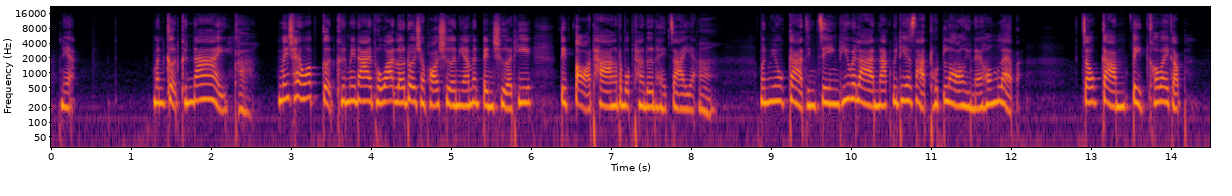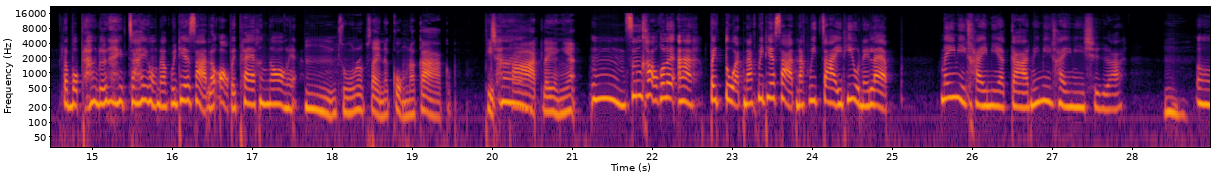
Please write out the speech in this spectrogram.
บเนี่ย มันเกิดขึ้นได้ค่ะ ไม่ใช่ว่าเกิดขึ้นไม่ได้เพราะว่าแล้วโดยเฉพาะเชื้อเนี้ยมันเป็นเชื้อที่ติดต่อทางระบบทางเดินหายใจอะอ่ามันมีโอกาสจริง ๆ ที่เวลานักวิทยาศาสตร์ทดลองอยู่ในห้องแลบอะเจ้ากรรมติดเข้าไปกับระบบทางเดินหายใจของนักวิทยาศาสตร์แล้วออกไปแพร่ข้างนอกเนี่ย อืมสมมติแบบใส่หน้ากงหน้ากาก ผิดใช่พลาดอะไรอย่างเงี้ย อืม ซึ่งเขาก็เลยอะไปตรวจนักวิทยาศาสตร์นักวิจัยที่อยู่ในแลบไม่มีใครมีอาการ ไม่มีใครมีเชื้ออมเออ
